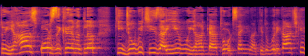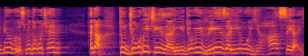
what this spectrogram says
तो यहाँ स्पॉट्स दिख रहे हैं मतलब कि जो भी चीज़ आई है वो यहाँ कैथोड से आई, बाकी तो पूरी कांच की ट्यूब है, उसमें तो कुछ है नहीं। है ना? तो जो भी चीज़ आई है, जो भी रेज आई है वो यहाँ से आई।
